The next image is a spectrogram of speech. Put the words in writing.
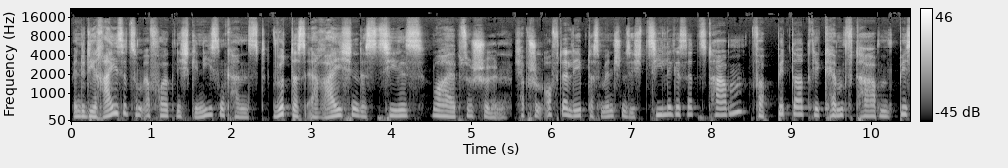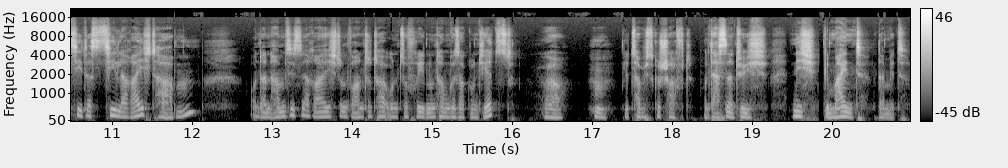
Wenn du die Reise zum Erfolg nicht genießen kannst, wird das Erreichen des Ziels nur halb so schön. Ich habe schon oft erlebt, dass Menschen sich Ziele gesetzt haben, verbittert gekämpft haben, bis sie das Ziel erreicht haben. Und dann haben sie es erreicht und waren total unzufrieden und haben gesagt, und jetzt? Ja, hm, jetzt habe ich es geschafft. Und das ist natürlich nicht gemeint damit.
